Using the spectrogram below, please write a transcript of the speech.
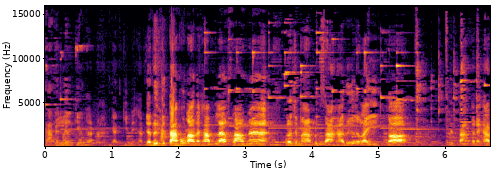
ค่ะ เป็นเรื่องเกี่ยวกับอาหารการกินนะครับ อย่าลืมติดตามพวกเรานะครับ แล้วคราวหน้าเราจะมาปรึกษาหารืออะไรอีกก็ติดตามกันนะครับ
